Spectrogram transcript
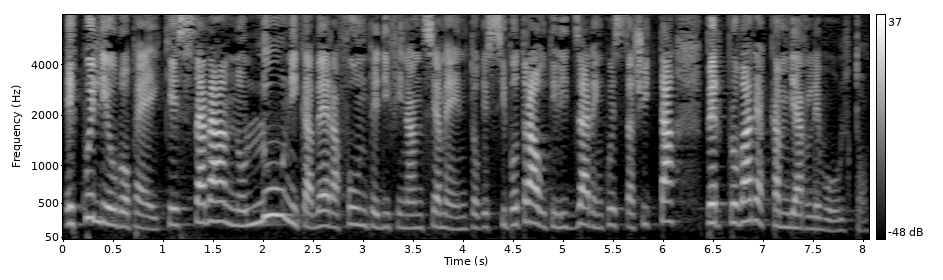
e quelli europei, che saranno l'unica vera fonte di finanziamento che si potrà utilizzare in questa città per provare a cambiarle volto.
